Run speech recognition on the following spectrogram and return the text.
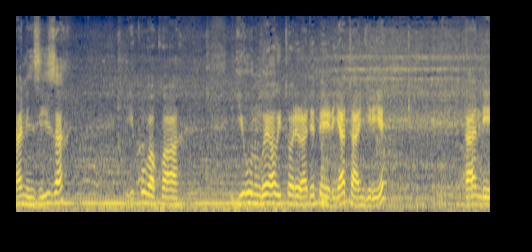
kandi nziza. Iri kubakwa igihundwe aho itorero adeperi ryatangiriye. Kandi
